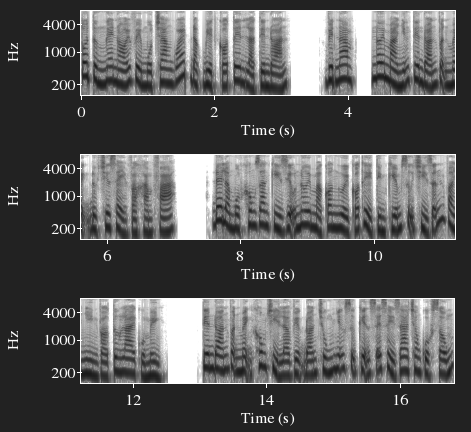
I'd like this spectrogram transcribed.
tôi từng nghe nói về một trang web đặc biệt có tên là Tiên đoán. Việt Nam, nơi mà những tiên đoán vận mệnh được chia sẻ và khám phá. Đây là một không gian kỳ diệu nơi mà con người có thể tìm kiếm sự chỉ dẫn và nhìn vào tương lai của mình. Tiên đoán vận mệnh không chỉ là việc đoán chúng những sự kiện sẽ xảy ra trong cuộc sống,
